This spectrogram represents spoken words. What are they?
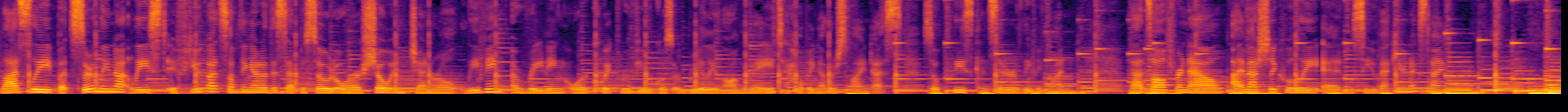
Lastly, but certainly not least, if you got something out of this episode or our show in general, leaving a rating or a quick review goes a really long way to helping others find us. So please consider leaving one. That's all for now. I'm Ashley Cooley, and we'll see you back here next time.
